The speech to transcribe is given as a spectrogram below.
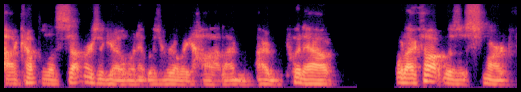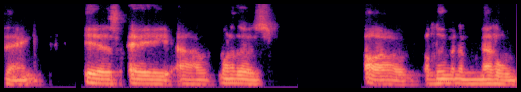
a couple of summers ago when it was really hot, I I put out what I thought was a smart thing is a uh, one of those uh, aluminum metal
